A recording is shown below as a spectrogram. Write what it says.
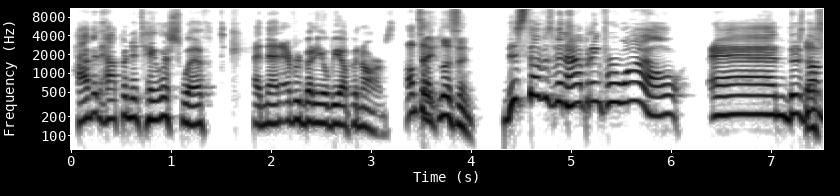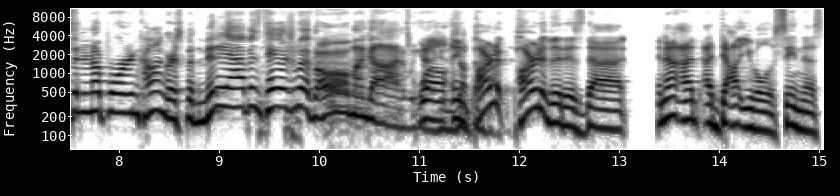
have it happen to Taylor Swift, and then everybody will be up in arms. I'll tell you. Listen, This stuff has been happening for a while, and there's not been an uproar in Congress. But the minute it happens, Taylor Swift, oh my God, we well, and part of, part of it is that, and I, I, I doubt you will have seen this,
